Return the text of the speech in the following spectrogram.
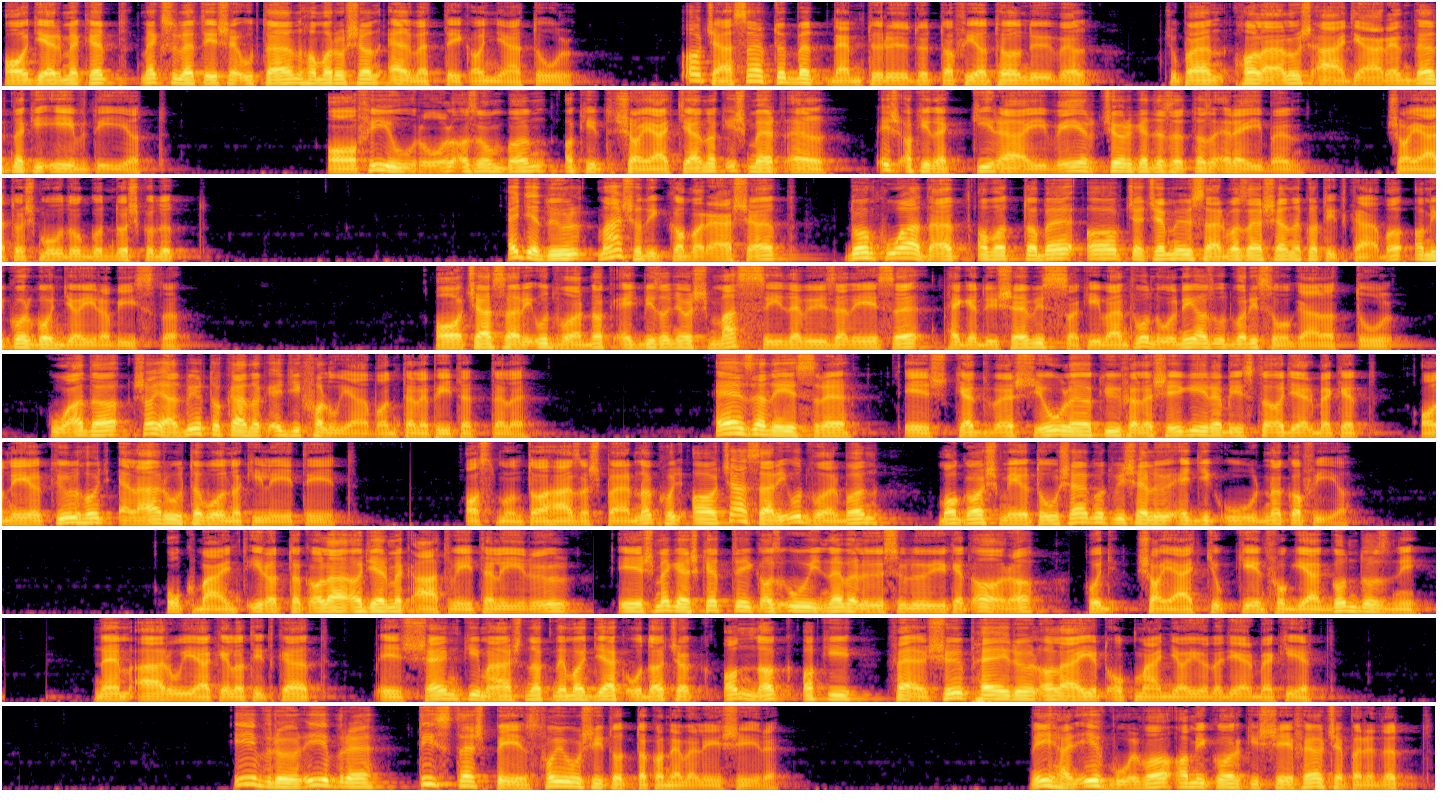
A gyermeket megszületése után hamarosan elvették anyjától. A császár többet nem törődött a fiatal nővel, csupán halálos ágyán rendelt neki évdíjat. A fiúról azonban, akit sajátjának ismert el, és akinek királyi vér csörgedezett az ereiben, sajátos módon gondoskodott. Egyedül második kamarását, Don Juadát avatta be a csecsemő származásának a titkába, amikor gondjaira bízta. A császári udvarnak egy bizonyos Massi nevű zenésze hegedűse visszakívánt vonulni az udvari szolgálattól. Huada saját birtokának egyik falujában telepítette le. E zenészre és kedves, jólelkű feleségére bízta a gyermeket, anélkül, hogy elárulta volna kilétét. Azt mondta a házaspárnak, hogy a császári udvarban magas méltóságot viselő egyik úrnak a fia. Okmányt irattak alá a gyermek átvételéről, és megeskedték az új nevelőszülőjüket arra, hogy sajátjukként fogják gondozni, nem árulják el a titkát, és senki másnak nem adják oda, csak annak, aki felsőbb helyről aláírt okmányjal jön a gyermekért. Évről évre tisztes pénzt folyósítottak a nevelésére. Néhány év múlva, amikor kisé felcseperedett,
